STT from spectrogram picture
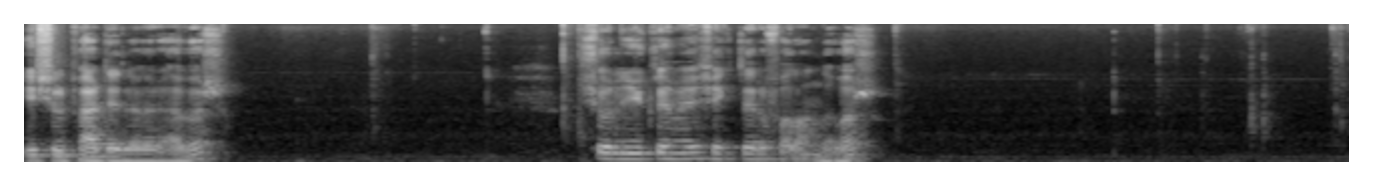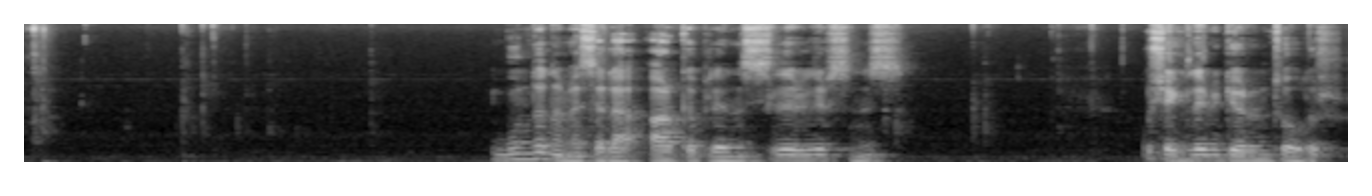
yeşil perdeyle beraber. Şöyle yükleme efektleri falan da var. Bunda da mesela arka planı silebilirsiniz. Bu şekilde bir görüntü olur.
